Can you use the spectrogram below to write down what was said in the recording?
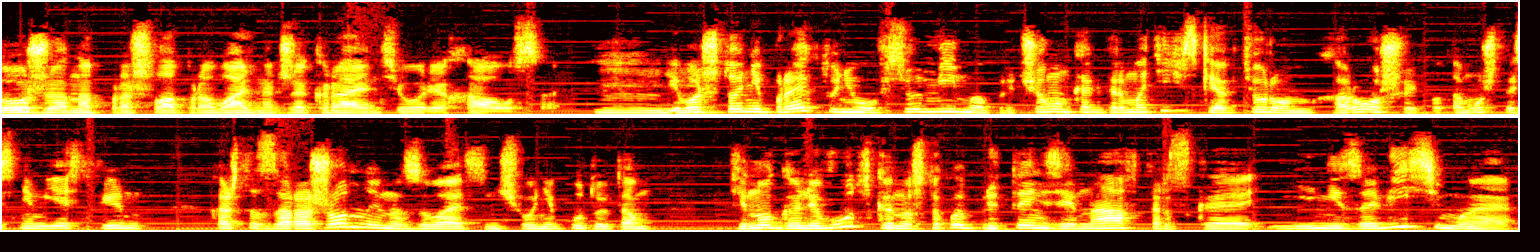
тоже она прошла провально, Джек Райан, Теория хаоса. И вот что не проект, у него все мимо. Причем он как драматический актер, он хороший, потому что с ним есть фильм, кажется, «Зараженный» называется, ничего не путаю, там кино голливудское, но с такой претензией на авторское и независимое.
